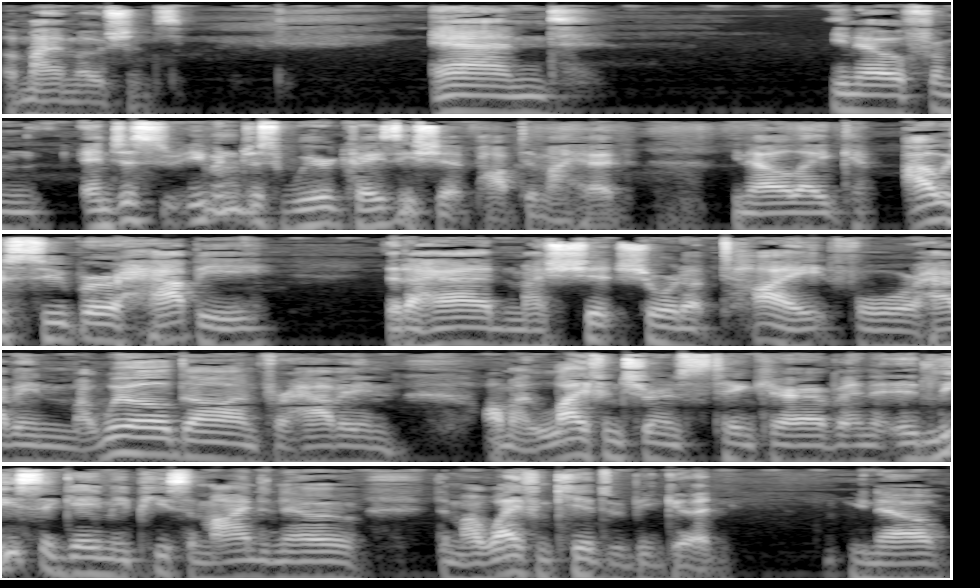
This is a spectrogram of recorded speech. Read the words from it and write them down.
of my emotions. And you know from and just even just weird crazy shit popped in my head. You know, like I was super happy that I had my shit short up tight for having my will done, for having all my life insurance taken care of. And at least it gave me peace of mind to know that my wife and kids would be good, you know.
